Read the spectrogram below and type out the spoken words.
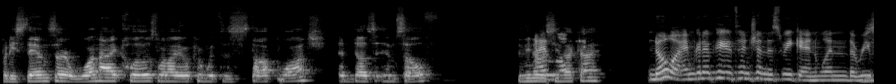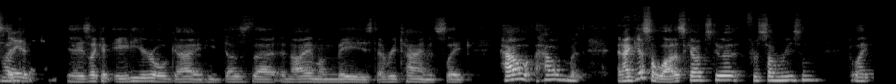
But he stands there, one eye closed, one eye open with his stopwatch and does it himself. Have you never I seen that guy? No, I'm going to pay attention this weekend when the He's replay like is an, yeah, he's like an 80 year old guy and he does that. And I am amazed every time. It's like, how, how much, and I guess a lot of scouts do it for some reason, but like,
